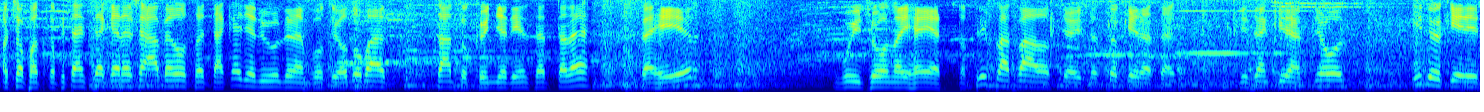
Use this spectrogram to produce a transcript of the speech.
A csapatkapitány Szekeres Ábel ott hagyták egyedül, de nem volt olyan dobás. Szántok könnyedén szedte le. Fehér. Vujicsolnai helyett a triplát választja, és ez tökéletes. 19-8. Időkérés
